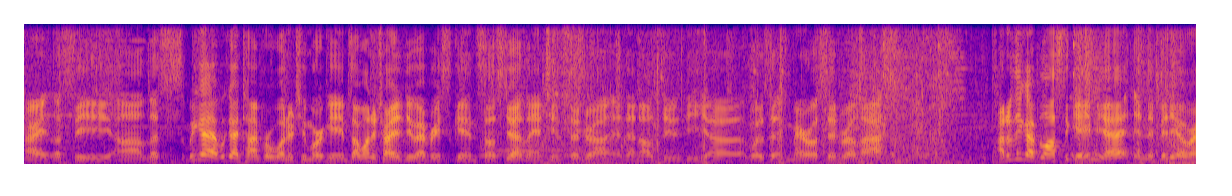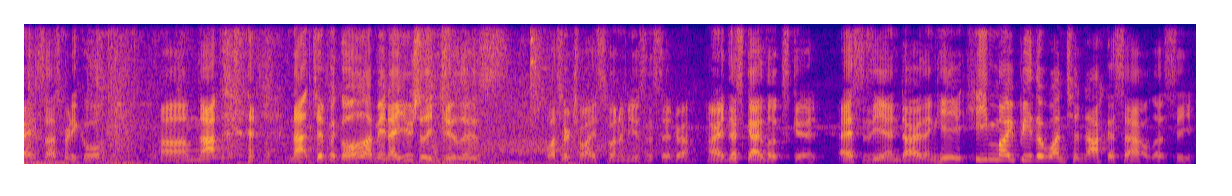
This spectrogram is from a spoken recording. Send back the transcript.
Alright, let's see. Uh, let's we got we got time for one or two more games. I want to try to do every skin, so let's do Atlantean Sidra, and then I'll do the, uh, what is it, Marrow Sidra last. I don't think I've lost the game yet in the video, right? So that's pretty cool. Um, not, not typical. I mean, I usually do lose once or twice when I'm using Sidra. All right, this guy looks good. SZN Darling, he he might be the one to knock us out. Let's see.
